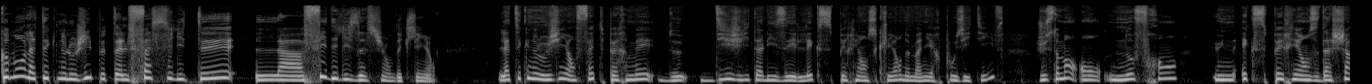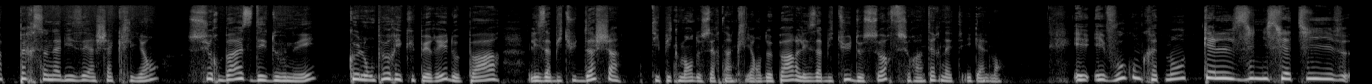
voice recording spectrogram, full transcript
Comment la technologie peut-elle faciliter la fidélisation des clients? La technologie, en fait, permet de digitaliser l'expérience client de manière positive, justement en offrant une expérience d'achat personnalisée à chaque client sur base des données que l'on peut récupérer de par les habitudes d'achat, typiquement de certains clients, de par les habitudes de surf sur Internet également. Et, vous, concrètement, quelles initiatives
